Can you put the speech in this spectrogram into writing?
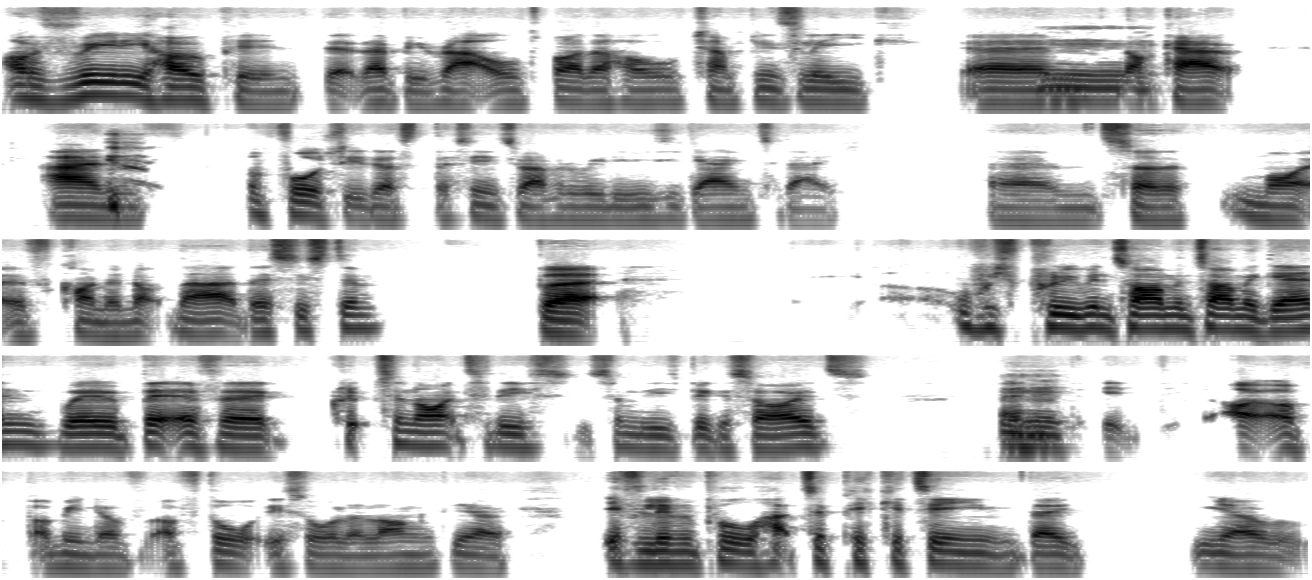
I was really hoping that they'd be rattled by the whole Champions League um, Mm. knockout, and unfortunately, they, they seem to have a really easy game today. Um, so they might have kind of knocked that out of their system, but we've proven time and time again we're a bit of a kryptonite to these some of these bigger sides, and it. I, I, I mean, I've, I've thought this all along. You know, if Liverpool had to pick a team they, you know,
